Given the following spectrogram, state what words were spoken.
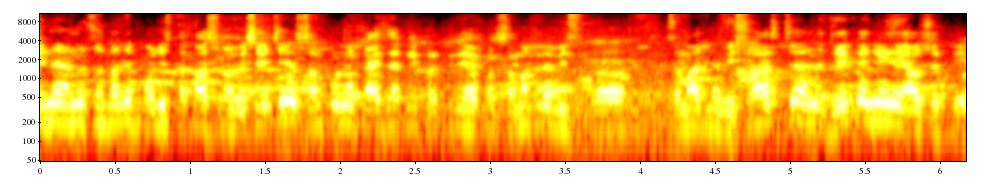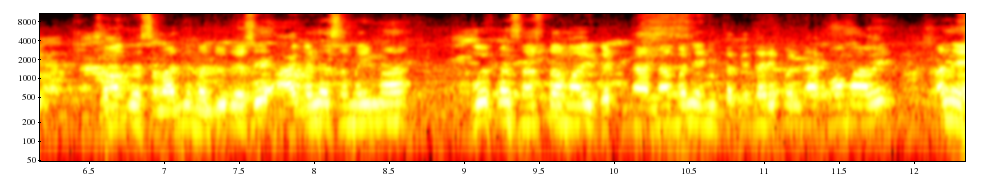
એના અનુસંધાને પોલીસ તપાસનો વિષય છે. સંપૂર્ણ કાયદાકીય પ્રક્રિયા પર સમગ્ર સમાજને વિશ્વાસ છે અને જે કંઈ નિર્ણય આવશે તે સમગ્ર સમાજને મંજૂર રહેશે આગળના સમયમાં કોઈ પણ સંસ્થામાં આવી ઘટના ન બને એની તકેદારી પણ રાખવામાં આવે અને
